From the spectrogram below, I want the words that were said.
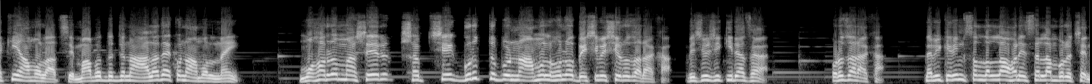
একই আমল আছে। মা বোনদের জন্য আলাদা কোনো আমল নাই। মহরম মাসের সবচেয়ে গুরুত্বপূর্ণ আমল হলো বেশি বেশি রোজা রাখা। বেশি বেশি কি রাখা? রোজা রাখা। নবী করিম সাল্লাম বলেছেন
